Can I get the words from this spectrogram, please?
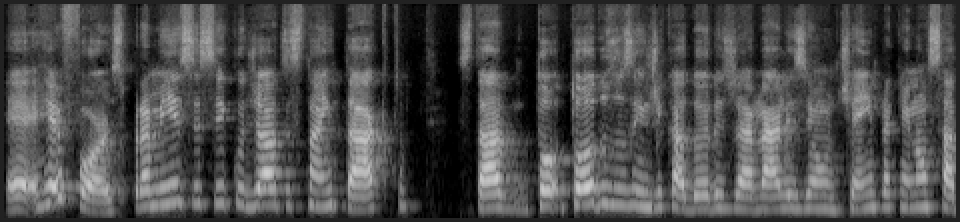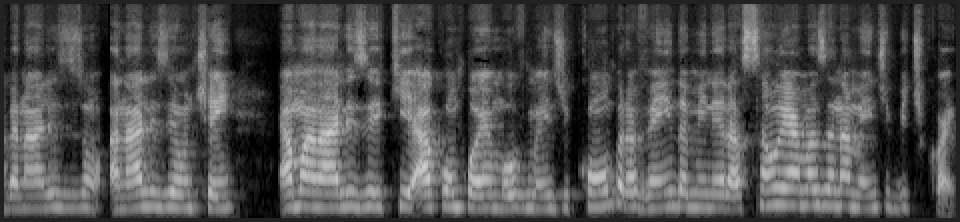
é, reforço. Para mim, esse ciclo de alta está intacto. Está to, todos os indicadores de análise on-chain. Para quem não sabe, análise, análise on-chain é uma análise que acompanha movimentos de compra, venda, mineração e armazenamento de Bitcoin.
